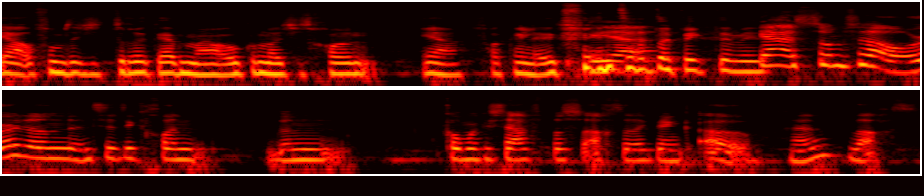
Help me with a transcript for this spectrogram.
ja of omdat je het druk hebt, maar ook omdat je het gewoon ja fucking leuk vindt. Ja. Dat heb ik tenminste. Ja, soms wel hoor. Dan zit ik gewoon. Dan kom ik er s'avonds pas achter dat ik denk: oh, hè, wacht.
